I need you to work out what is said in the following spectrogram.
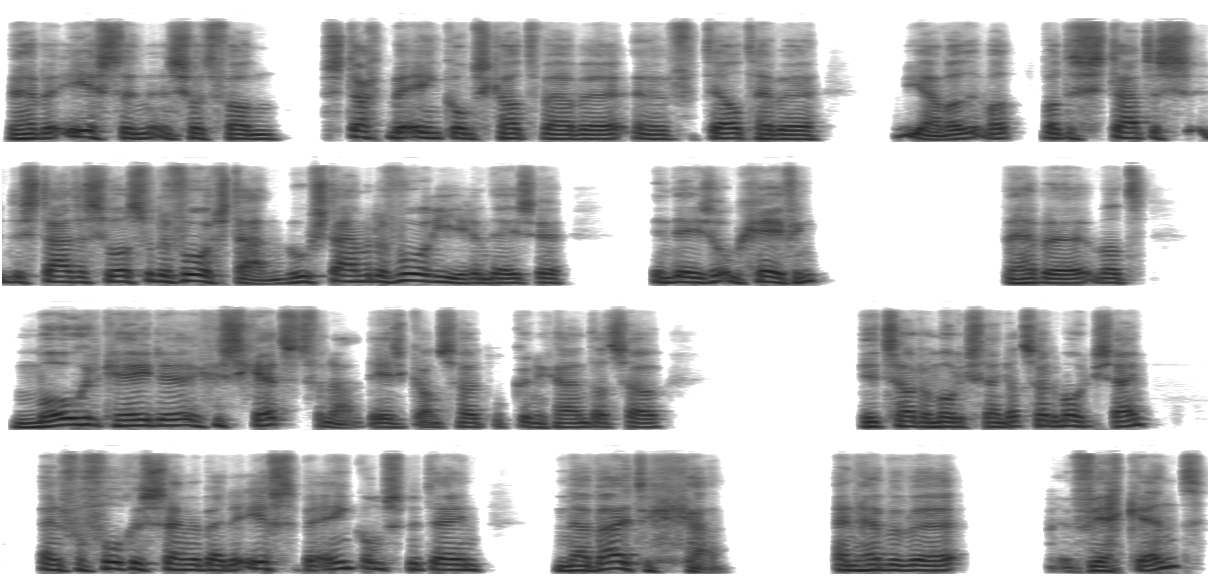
We hebben eerst een, soort van startbijeenkomst gehad waar we uh, verteld hebben... Ja, wat, wat, wat is de status, de status zoals we ervoor staan? Hoe staan we ervoor hier in deze, in deze omgeving? We hebben wat mogelijkheden geschetst. Van nou, deze kant zou het op kunnen gaan. Dat zou dit zou er mogelijk zijn, dat zou er mogelijk zijn. En vervolgens zijn we bij de eerste bijeenkomst meteen naar buiten gegaan. En hebben we verkend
